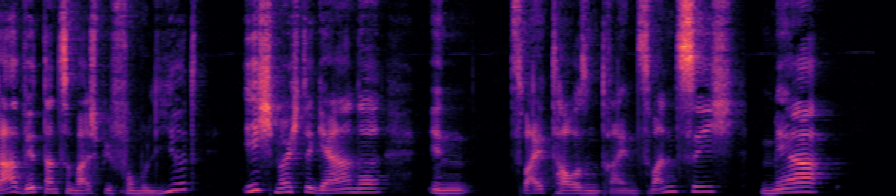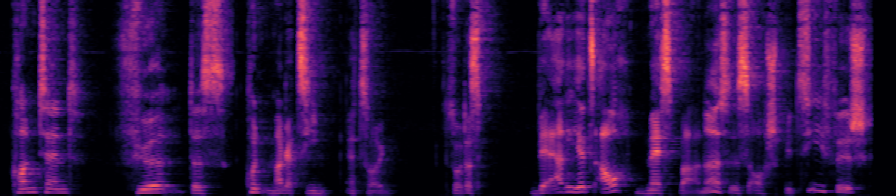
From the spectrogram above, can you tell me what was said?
da wird dann zum Beispiel formuliert, ich möchte gerne in 2023 mehr Content für das Kundenmagazin erzeugen. So, das wäre jetzt auch messbar. Ne? Es ist auch spezifisch,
